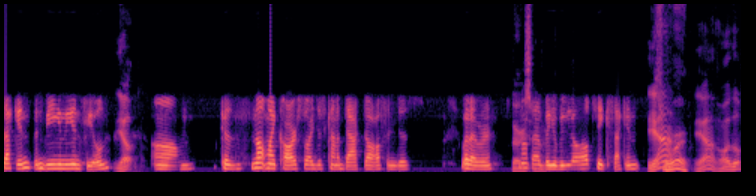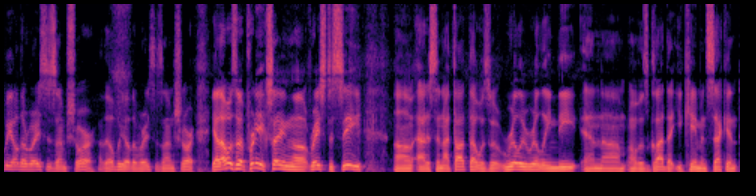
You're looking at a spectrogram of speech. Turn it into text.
second than being in the infield." Yep. um because not my car so i just kind of backed off and just whatever Very Not smart. that big of a deal. I'll take second. Yeah, Sure. yeah. Well, there'll be other races, I'm sure. There'll be other races, I'm sure. Yeah, that was a pretty exciting uh, race to see, um, Addison. I thought that was a really, really neat, and um, I was glad that you came in second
